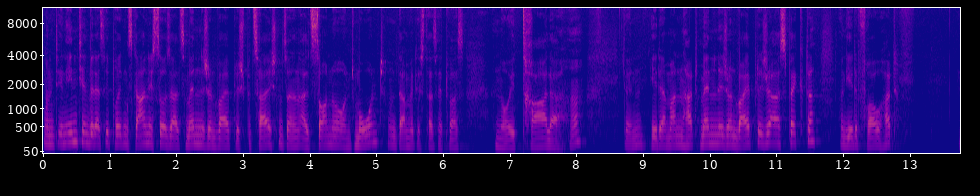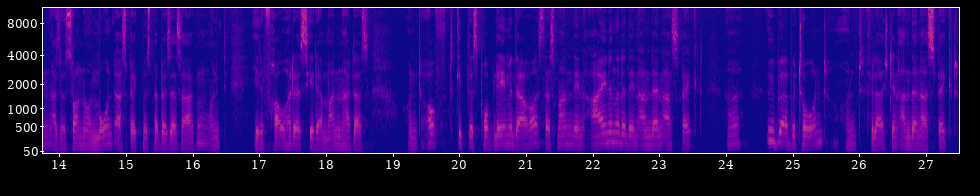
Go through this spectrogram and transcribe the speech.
Und in Indien wird das übrigens gar nicht so als männlich und weiblich bezeichnet, sondern als Sonne und Mond und damit ist das etwas neutraler. Denn jeder Mann hat männliche und weibliche Aspekte und jede Frau hat, hm, also Sonne- und Mondaspekt müssen wir besser sagen, und jede Frau hat das, jeder Mann hat das. Und oft gibt es Probleme daraus, dass man den einen oder den anderen Aspekt überbetont und vielleicht den anderen Aspekt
